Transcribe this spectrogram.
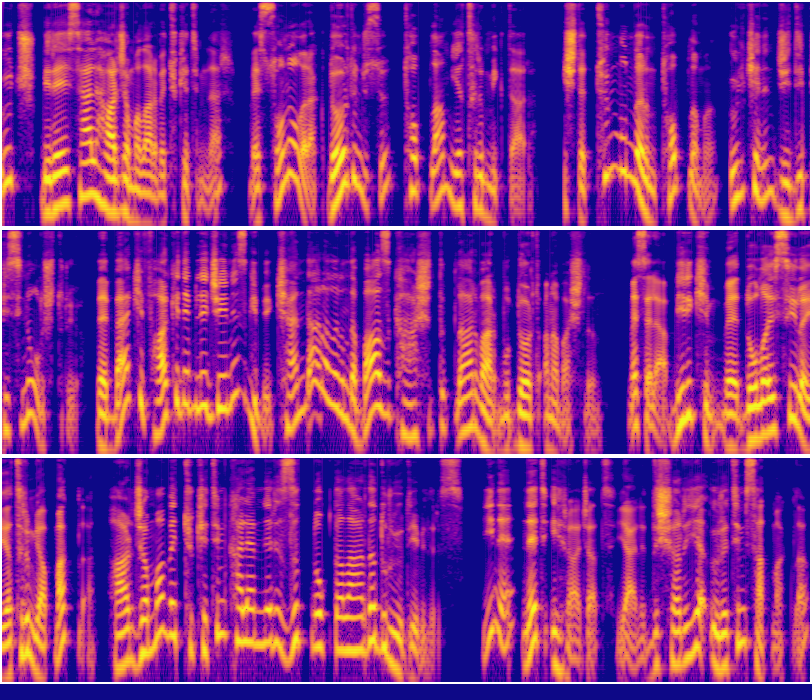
Üç bireysel harcamalar ve tüketimler ve son olarak dördüncüsü toplam yatırım miktarı. İşte tüm bunların toplamı ülkenin GDP'sini oluşturuyor. Ve belki fark edebileceğiniz gibi kendi aralarında bazı karşıtlıklar var bu dört ana başlığın. Mesela birikim ve dolayısıyla yatırım yapmakla harcama ve tüketim kalemleri zıt noktalarda duruyor diyebiliriz. Yine net ihracat yani dışarıya üretim satmakla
